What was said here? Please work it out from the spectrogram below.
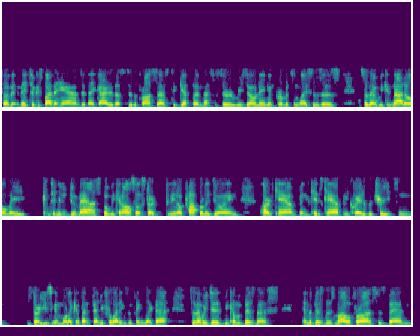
So they, they took us by the hand and they guided us through the process to get the necessary rezoning and permits and licenses so that we could not only continue to do mass, but we can also start, you know, properly doing art camp and kids camp and creative retreats and start using it more like an event venue for weddings and things like that. So then we did become a business. And the business model for us has been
